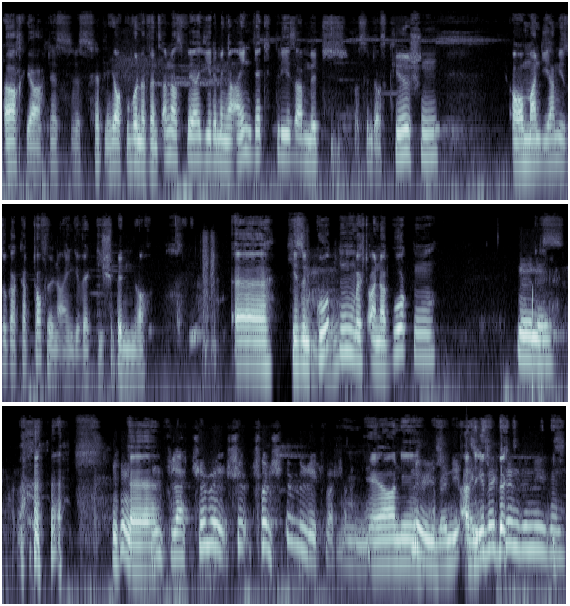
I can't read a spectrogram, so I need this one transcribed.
Ach ja, das, das hätte mich auch gewundert, wenn es anders wäre. Jede Menge Einweggläser mit, was sind das, Kirschen. Oh Mann, die haben hier sogar Kartoffeln eingeweckt, die spinnen noch. Äh, hier sind Gurken, möchte einer Gurken. Nö, nö. Äh, sind vielleicht Schimmel, schi- schon schimmelig wahrscheinlich. ja, nee. Nö, wenn die Also ich möchte- sind, sind die. Ich,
